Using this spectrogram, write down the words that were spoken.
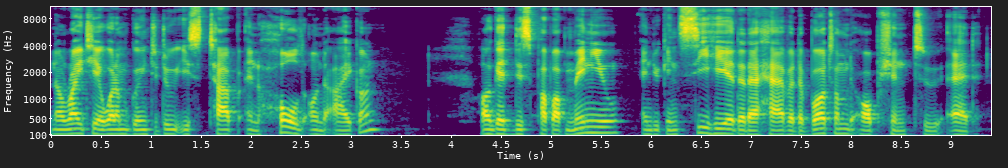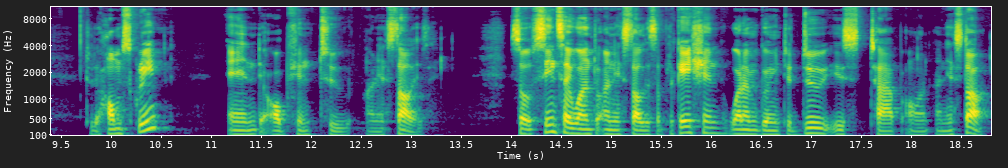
Now right here, what I'm going to do is tap and hold on the icon I'll get this pop-up menu and you can see here that I have at the bottom the option to add to the home screen and the option to uninstall it. So since I want to uninstall this application, what I'm going to do is tap on uninstall.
